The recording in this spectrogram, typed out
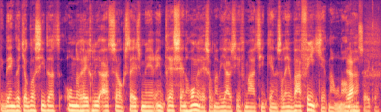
ik denk dat je ook wel ziet dat onder reguliere artsen ook steeds meer interesse en honger is ook naar de juiste informatie en kennis. Alleen waar vind je het nou onder andere? Ja, zeker.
